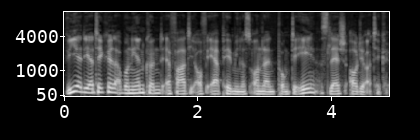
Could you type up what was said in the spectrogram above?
Wie ihr die Artikel abonnieren könnt, erfahrt ihr auf rp-online.de slash Audioartikel.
